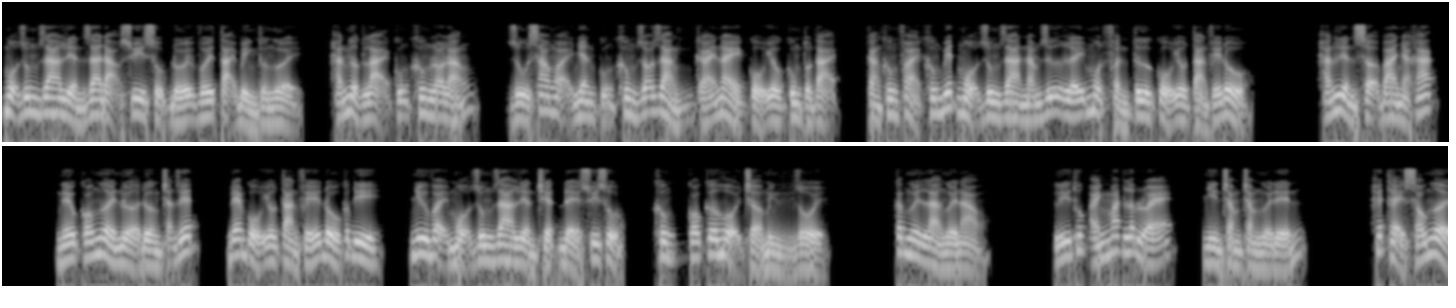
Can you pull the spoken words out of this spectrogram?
mộ dung gia liền gia đạo suy sụp đối với tại bình thường người, hắn ngược lại cũng không lo lắng, dù sao ngoại nhân cũng không rõ ràng cái này cổ yêu cung tồn tại, càng không phải không biết mộ dung gia nắm giữ lấy một phần tư cổ yêu tàn phế đồ hắn liền sợ ba nhà khác. Nếu có người nửa đường chặn giết, đem cổ yêu tàn phế đồ cướp đi, như vậy mộ dung gia liền triệt để suy sụp, không có cơ hội trở mình rồi. Các ngươi là người nào? Lý thúc ánh mắt lấp lóe, nhìn chằm chằm người đến. Hết thảy sáu người,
